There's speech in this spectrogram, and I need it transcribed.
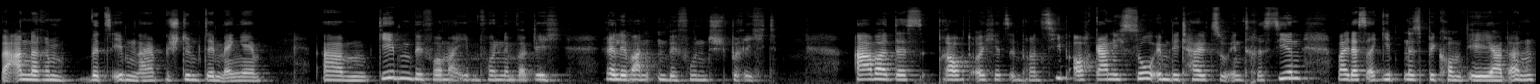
Bei anderen wird es eben eine bestimmte Menge ähm, geben, bevor man eben von einem wirklich relevanten Befund spricht. Aber das braucht euch jetzt im Prinzip auch gar nicht so im Detail zu interessieren, weil das Ergebnis bekommt ihr ja dann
